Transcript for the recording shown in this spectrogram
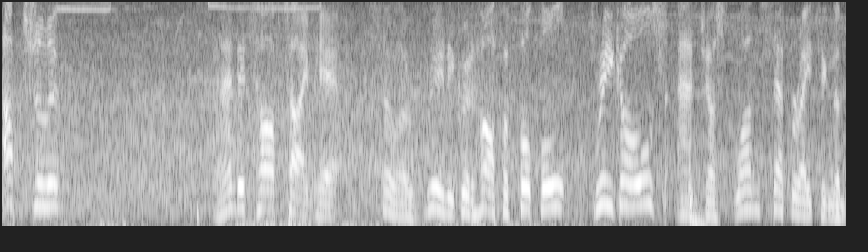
Absolute. And it's half-time here. So a really good half of football, three goals and just one separating them.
